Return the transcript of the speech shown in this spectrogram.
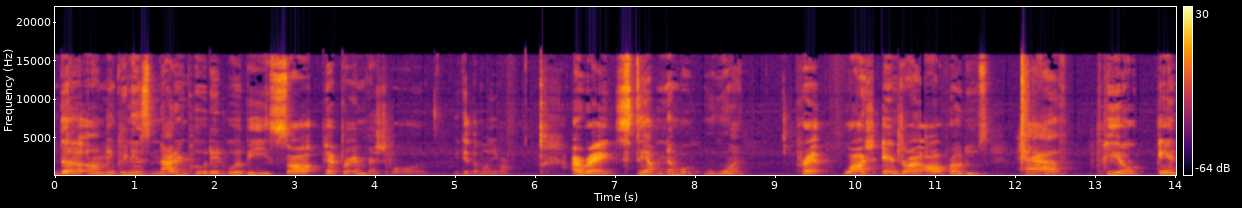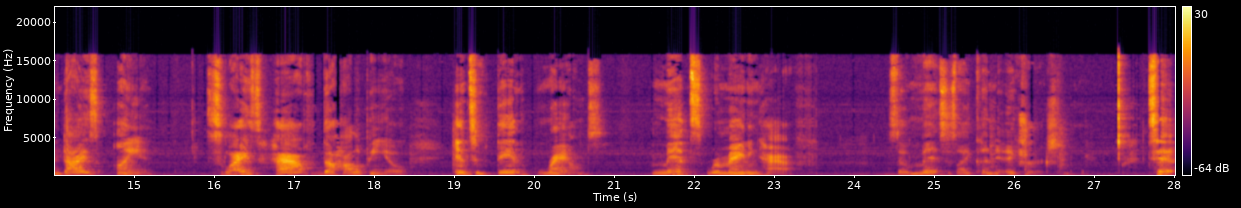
the um, ingredients not included will be salt, pepper, and vegetable oil. You get them on your own. All right, step number one, prep. Wash and dry all produce. Have peel, and dice onion. Slice half the jalapeno into thin rounds. Mince remaining half. So mince is like cutting it extra, extra. Tip,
